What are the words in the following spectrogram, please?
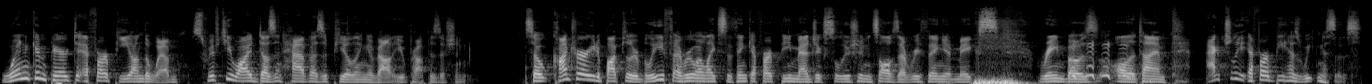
when compared to FRP on the web, SwiftUI doesn't have as appealing a value proposition. So, contrary to popular belief, everyone likes to think FRP magic solution and solves everything. It makes rainbows all the time. Actually, FRP has weaknesses,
